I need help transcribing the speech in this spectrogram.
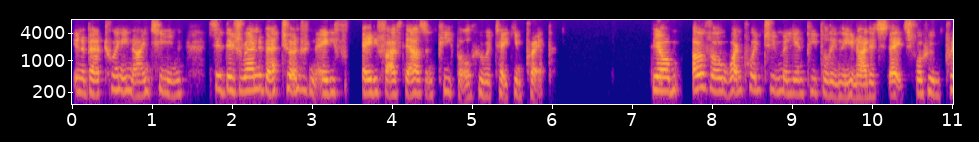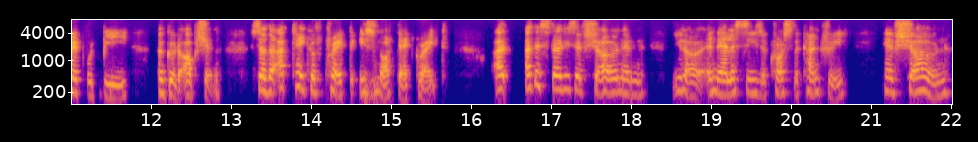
in about 2019 said there's around about 285,000 people who are taking PrEP. There are over 1.2 million people in the United States for whom PrEP would be a good option. So the uptake of PrEP is not that great. Other studies have shown, and you know, analyses across the country have shown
